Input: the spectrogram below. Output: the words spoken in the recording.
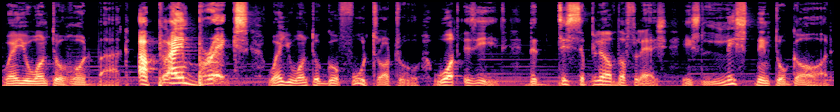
when you want to hold back, applying brakes when you want to go full throttle. What is it? The discipline of the flesh is listening to God,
